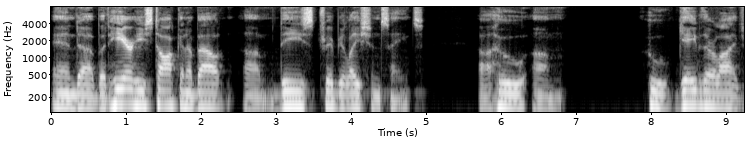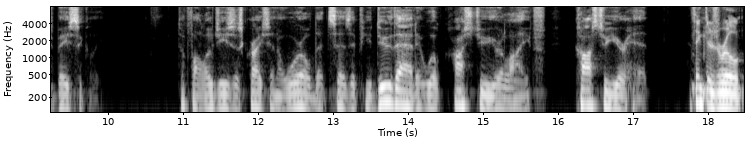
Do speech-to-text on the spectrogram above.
And uh, but here he's talking about um, these tribulation saints uh, who um, who gave their lives basically to follow Jesus Christ in a world that says if you do that, it will cost you your life, cost you your head. I think there's real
